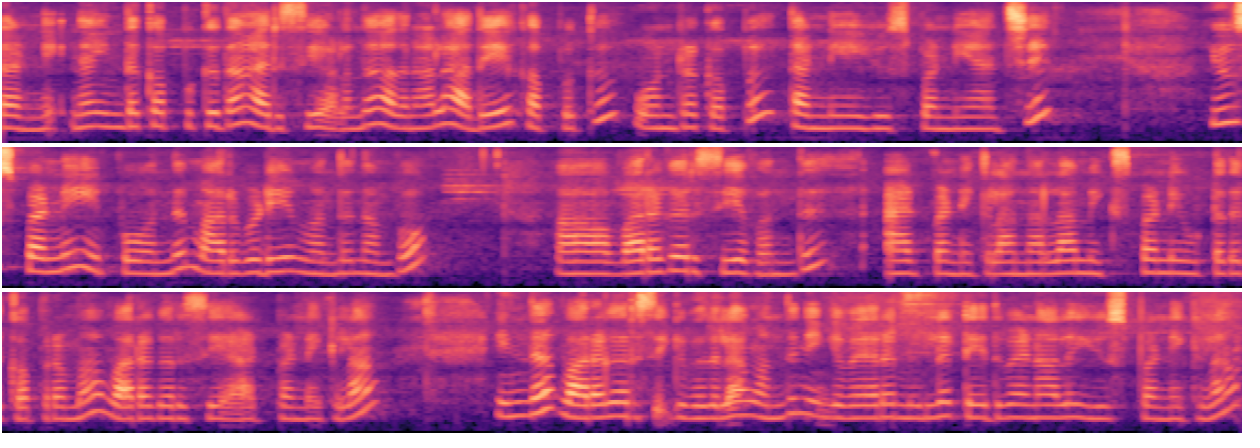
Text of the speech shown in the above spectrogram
தண்ணி. நான் இந்த கப்புக்கு தான் அரிசி அளந்து அதனால் அதே கப்புக்கு ஒன்றரை கப்பு தண்ணியை யூஸ் பண்ணியாச்சு. யூஸ் பண்ணி இப்போ வந்து மறுபடியும் வந்து நம்ம வரகரிசியை வந்து ஆட் பண்ணிக்கலாம். நல்லா மிக்ஸ் பண்ணி விட்டதுக்கப்புறமா வரகரிசியை ஆட் பண்ணிக்கலாம். இந்த வரகரிசிக்கு பதிலாக வந்து நீங்கள் வேறு மில்லட் எது வேணாலும் யூஸ் பண்ணிக்கலாம்.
